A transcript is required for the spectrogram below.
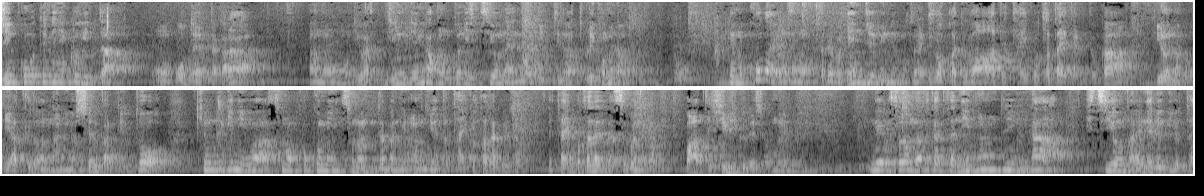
人工的に区切った音やったからあの要は人間が本当に必要なエネルギーっていうのは取り込めない音だね。でも古代の例えば原住民でもそうやけどこうやってわーって太鼓叩いたりとかいろんなことやってるのは何をしてるかっていうと基本的にはその国民その例えば日本人やったら太鼓叩くでしょ。で太鼓叩いたらすごいなんかバーって響くでしょ胸に。でそれはなぜかって言ったら日本人が必要なエネルギーを太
